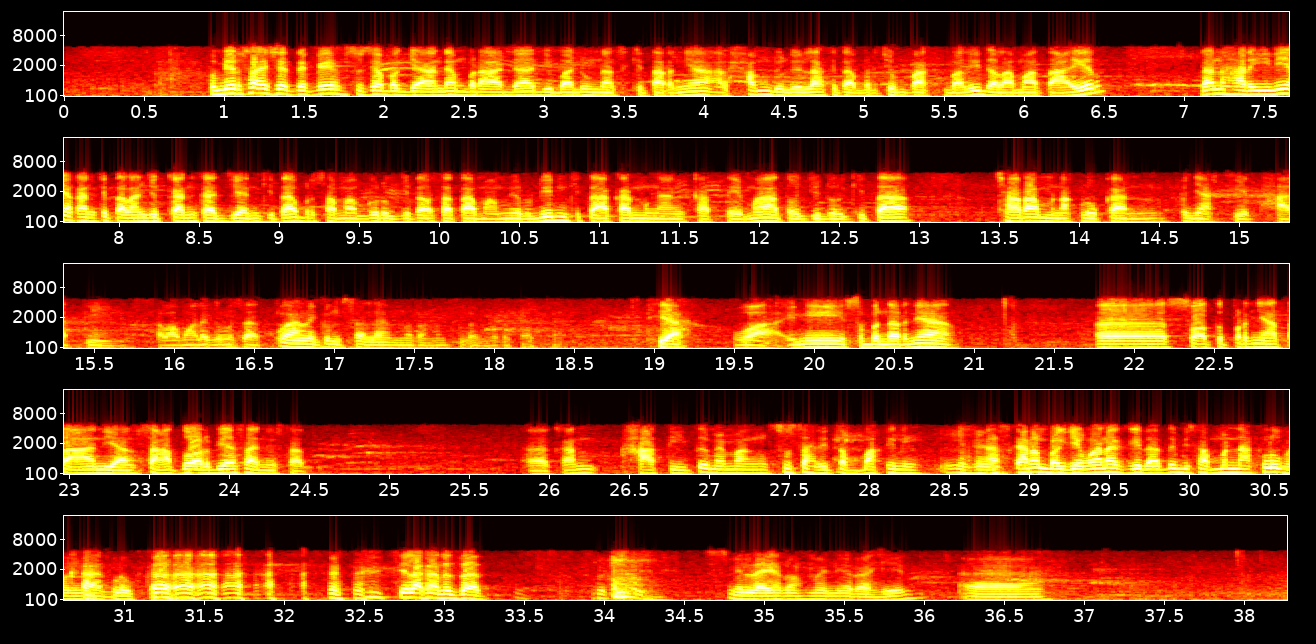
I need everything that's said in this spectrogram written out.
Pemirsa SCTV, khususnya bagi Anda yang berada di Bandung dan sekitarnya, Alhamdulillah kita berjumpa kembali dalam mata air. Dan hari ini akan kita lanjutkan kajian kita bersama guru kita Ustaz Amiruddin. Kita akan mengangkat tema atau judul kita cara menaklukkan penyakit hati. Assalamualaikum Ustaz. Waalaikumsalam warahmatullahi wabarakatuh. Ya, wah ini sebenarnya uh, suatu pernyataan yang sangat luar biasa nih Ustaz. Uh, kan hati itu memang susah ditebak ini. Iya. Nah sekarang bagaimana kita tuh bisa menaklukkan? Menaklukkan. Silakan Ustaz. Bismillahirrahmanirrahim. Uh,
